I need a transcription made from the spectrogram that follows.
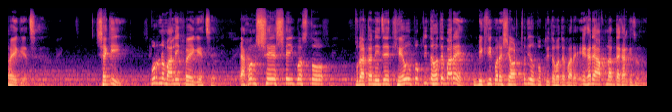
হয়ে গিয়েছে। সে কি? পূর্ণ মালিক হয়ে গিয়েছে এখন সে সেই গোস্ত পুরাটা নিজে খেয়েও উপকৃত হতে পারে, বিক্রি করে সে অর্থ দিয়ে উপকৃত হতে পারে। এখানে আপনার দেখার কিছু নেই।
